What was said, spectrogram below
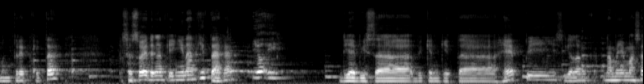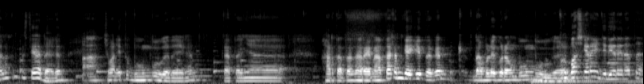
mentreat kita sesuai dengan keinginan kita kan? Yoi. Dia bisa bikin kita happy segala namanya masalah kan pasti ada kan? Ah, Cuman itu bumbu katanya kan? Katanya harta tata Renata kan kayak gitu kan? Nggak boleh kurang bumbu kan? berubah sekarang ya jadi Renata.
